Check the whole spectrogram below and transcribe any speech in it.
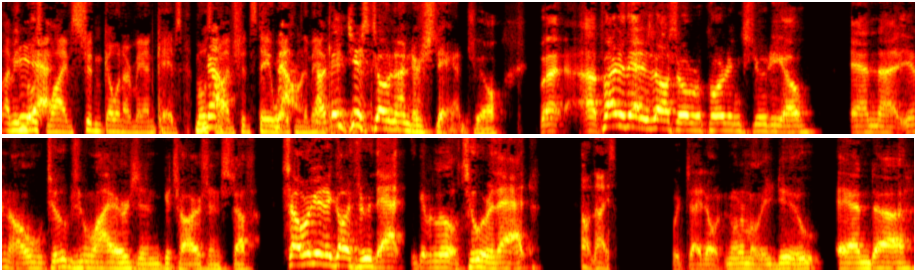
I mean, yeah. most wives shouldn't go in our man caves. Most no, wives should stay away no, from the man. No, they just don't understand, Phil. But uh, part of that is also a recording studio, and uh, you know, tubes and wires and guitars and stuff. So we're going to go through that, give a little tour of that. Oh, nice. Which I don't normally do. And uh,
